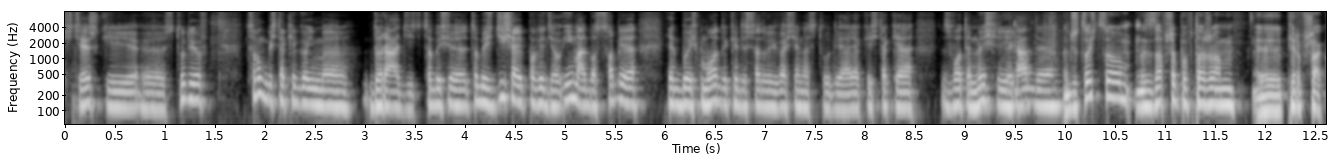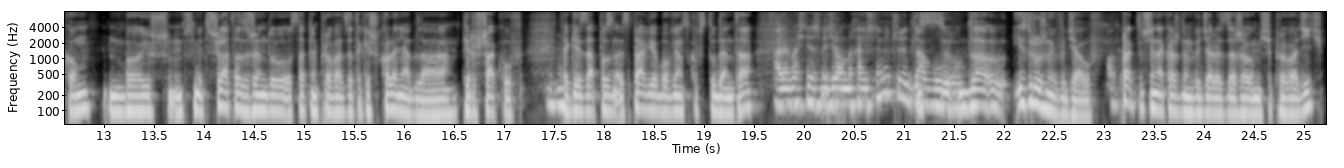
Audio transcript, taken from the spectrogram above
ścieżki e, studiów, co mógłbyś takiego im e, doradzić? Co byś, e, co byś dzisiaj powiedział im albo sobie, jak byłeś młody, kiedy szedłeś właśnie na studia? Jakieś takie złote myśli, rady? Znaczy coś, co zawsze powtarzam y, pierwszakom, bo już w sumie trzy lata z rzędu ostatnio prowadzę takie szkolenia dla pierwszaków, takie zapozna- sprawie obowiązków studenta. Ale właśnie z Wydziału Mechanicznego, czy dla ogółu? Z, dla, I z różnych wydziałów. Praktycznie na każdym wydziale zdarzało mi się prowadzić.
